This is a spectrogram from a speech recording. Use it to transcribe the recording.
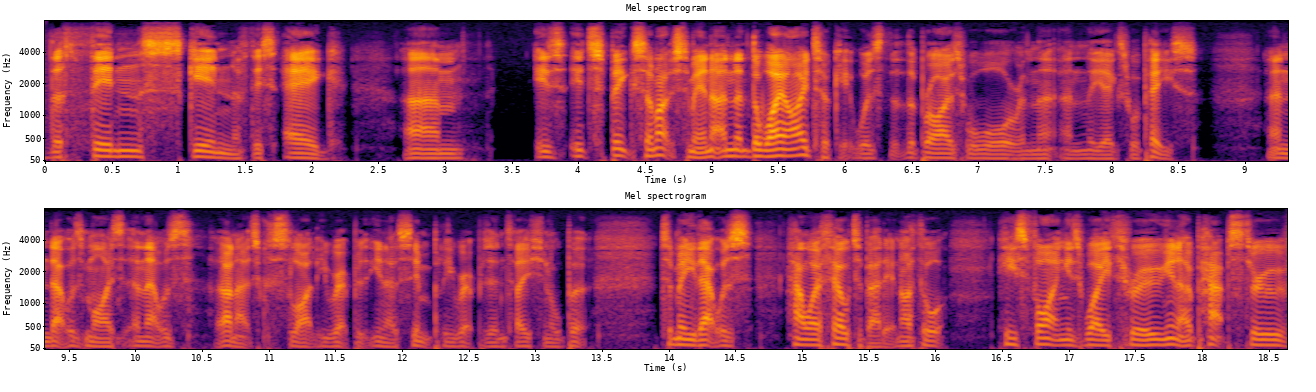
the thin skin of this egg um is it speaks so much to me, and, and the way I took it was that the briars were war and the and the eggs were peace, and that was my and that was I know it's slightly repre- you know simply representational, but to me that was how I felt about it, and I thought he's fighting his way through, you know, perhaps through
